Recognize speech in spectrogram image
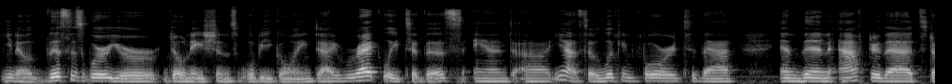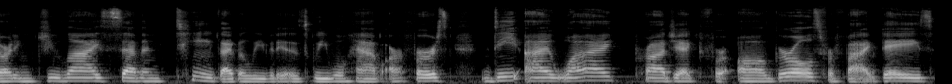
you know, this is where your donations will be going directly to this. And uh, yeah, so looking forward to that. And then after that, starting July 17th, I believe it is, we will have our first DIY project for all girls for five days,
